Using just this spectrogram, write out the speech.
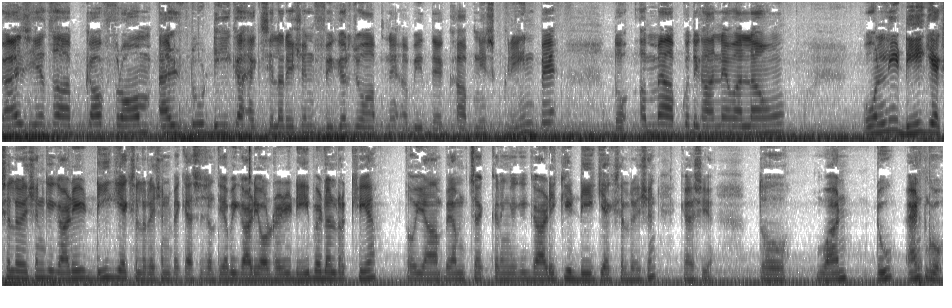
गाइस ये आपका फ्रॉम एल टू डी का एक्सेलरेशन फिगर जो आपने अभी देखा अपनी स्क्रीन पे तो अब मैं आपको दिखाने वाला हूँ ओनली डी की एक्सेलरेशन की गाड़ी डी की एक्सेलरेशन पे कैसे चलती है। अभी गाड़ी ऑलरेडी डी पे डल रखी है तो यहाँ पे हम चेक करेंगे कि गाड़ी की डी की एक्सेलरेशन कैसी है। तो one two and go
